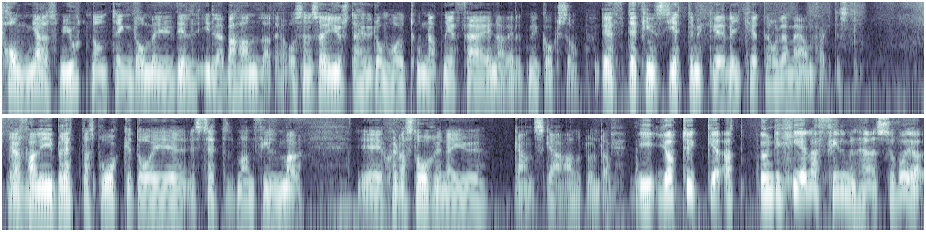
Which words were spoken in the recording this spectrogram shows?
fångare som gjort någonting, de är ju väldigt illa behandlade. Och sen så är just det här hur de har tonat ner färgerna väldigt mycket också. Det, det finns jättemycket likheter att hålla med om faktiskt. I alla Mm. fall i berättarspråket och i sättet man filmar. Eh, Själva storyn är ju ganska annorlunda. Jag tycker att under hela filmen här så var jag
